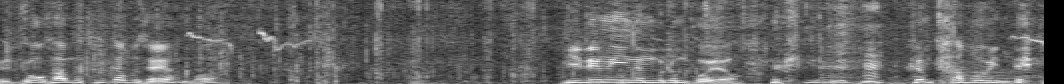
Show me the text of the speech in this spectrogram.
요거 한번 찾아보세요. 뭐 믿음이 있는 분은 보여. 그럼 다 보인대.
